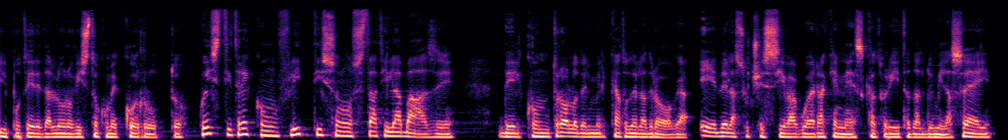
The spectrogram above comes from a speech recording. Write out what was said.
il potere da loro visto come corrotto. Questi tre conflitti sono stati la base del controllo del mercato della droga e della successiva guerra che ne è scaturita dal 2006.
